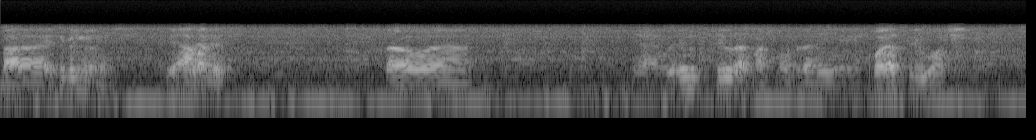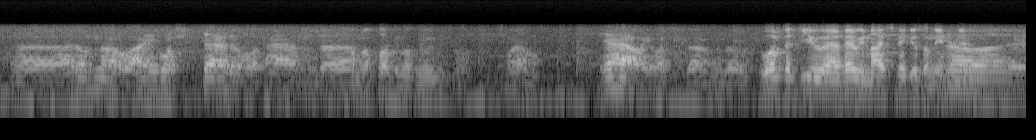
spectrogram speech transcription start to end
But uh, it's a good movie. Yeah, I like it. So uh, yeah, we didn't do that much more today. We, What else did you watch? uh, I don't know. I watched Daredevil and uh, I'm not talking about movies now. well, yeah, we watched uh, those. We watched a few uh, very nice videos on the internet. Uh,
